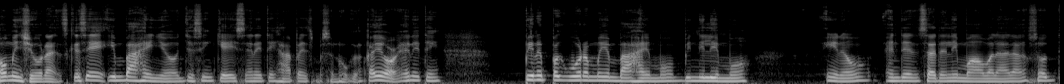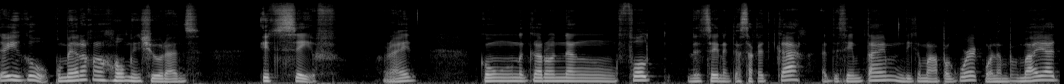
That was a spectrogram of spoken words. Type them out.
Home insurance. Kasi yung bahay nyo, just in case anything happens, masunugan kayo or anything, pinagpagmura mo yung bahay mo, binili mo, you know, and then suddenly mawawala lang. So there you go. Kung meron kang home insurance, it's safe. Right? Kung nagkaroon ng fault, let's say nagkasakit ka, at the same time, hindi ka makapag-work, walang pambayad,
